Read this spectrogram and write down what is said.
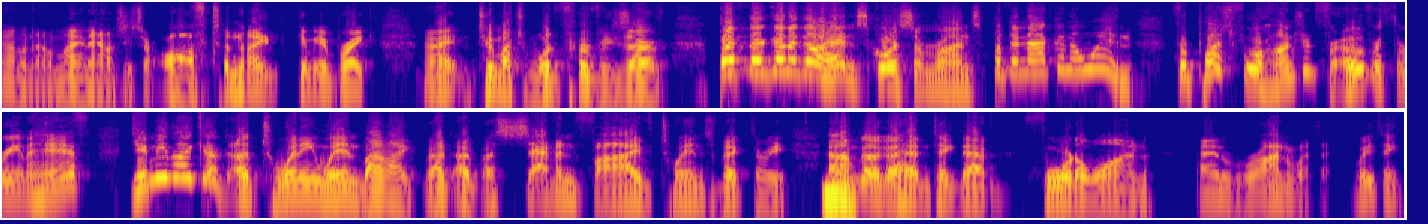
I don't know. My analogies are off tonight. Give me a break. All right. Too much Woodford Reserve. But they're going to go ahead and score some runs, but they're not going to win. For plus 400 for over three and a half, give me like a, a 20 win by like a, a, a 7 5 Twins victory. And Hmm. I'm going to go ahead and take that four to one and run with it. What do you think,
